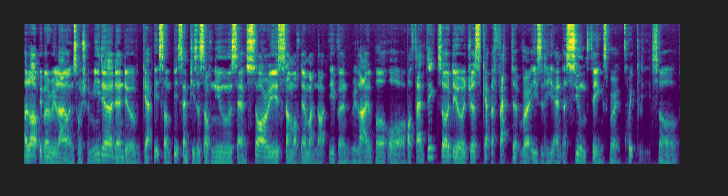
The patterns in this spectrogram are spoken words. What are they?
A lot of people rely on social media, then they'll get bits and bits and pieces of news and stories. Some of them are not even reliable or authentic, so they'll just get affected very easily and assume things very quickly. So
